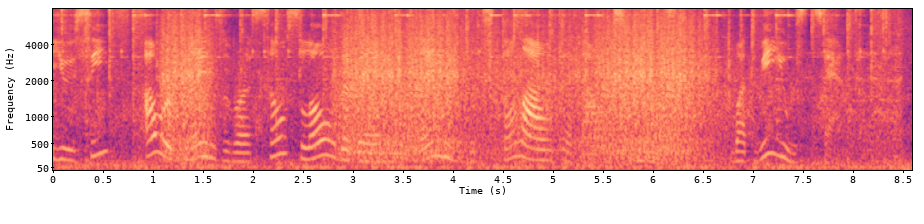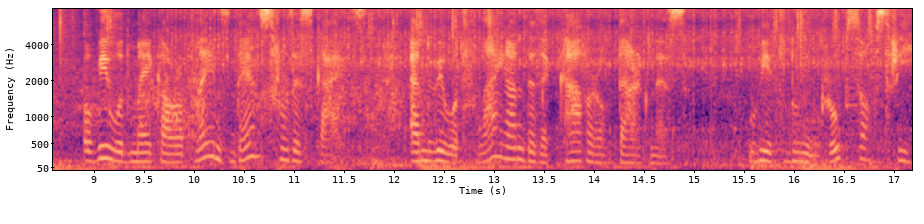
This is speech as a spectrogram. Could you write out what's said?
You see, our planes were so slow that the enemy planes would stall out at our speeds. But we used that. We would make our planes dance through the skies, and we would fly under the cover of darkness. We flew in groups of three.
